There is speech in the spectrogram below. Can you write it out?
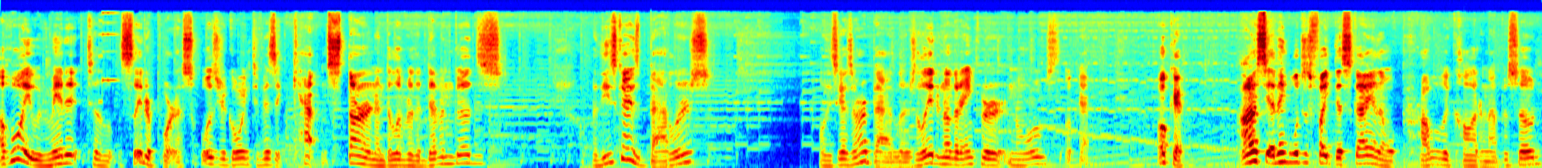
Ahoy, we've made it to Slateport. I suppose you're going to visit Captain Stern and deliver the Devon goods? Are these guys battlers? Well, these guys are battlers. I laid another anchor in the world. Okay. Okay. Honestly, I think we'll just fight this guy and then we'll probably call it an episode.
